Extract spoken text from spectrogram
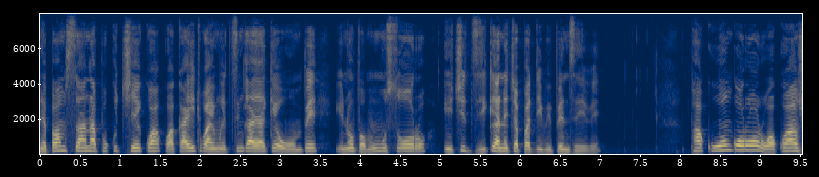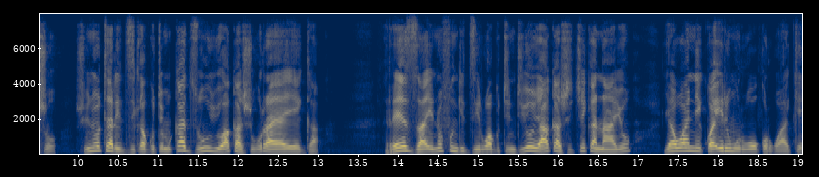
nepamusana pokuchekwa kwakaitwa imwe tsinga yake hombe inobva mumusoro ichidzika nechapadivi penzeve. Pakuongororwa kwazvo zvinotaridzika kuti mukadzi uyu akazviuraya ega. Reza inofungidzirwa kuti ndiyo yaakazvicheka nayo yawanikwa iri muruoko rwake.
